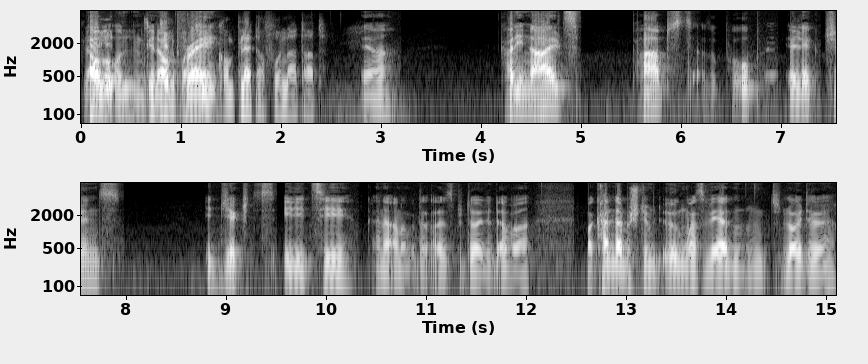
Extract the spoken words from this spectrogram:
Glaube Beten unten, genau, Pray. komplett auf 100 hat. Ja. Kardinals, Papst, also Pope, Elections, Ejects, EDC. Keine Ahnung, was das alles bedeutet, aber man kann da bestimmt irgendwas werden und Leute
